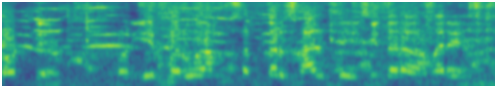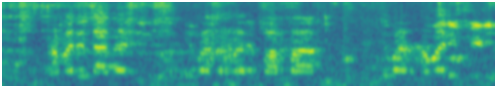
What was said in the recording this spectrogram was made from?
लौटते हैं। और ये पर्व हम सत्तर साल से इसी तरह हमारे हमारे दादाजी, उसके बाद हमारे पापा, उसके बाद हमारी पीढ़ी।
